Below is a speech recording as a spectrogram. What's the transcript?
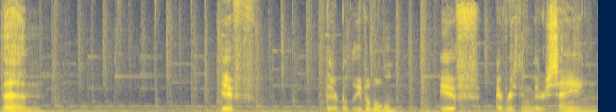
then, if they're believable, if everything they're saying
